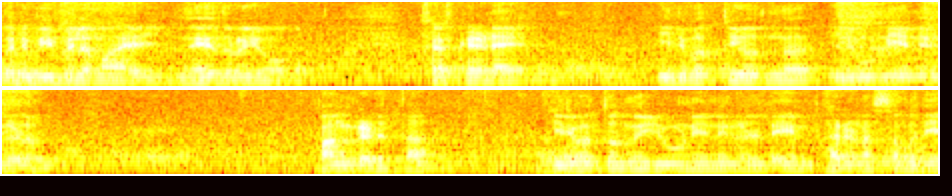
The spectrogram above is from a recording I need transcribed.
ഒരു വിപുലമായ നേതൃയോഗം. ഫെഫ്കയുടെ ഇരുപത്തിയൊന്ന് യൂണിയനുകളും പങ്കെടുത്ത ഇരുപത്തൊന്ന് യൂണിയനുകളുടെയും ഭരണസമിതി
